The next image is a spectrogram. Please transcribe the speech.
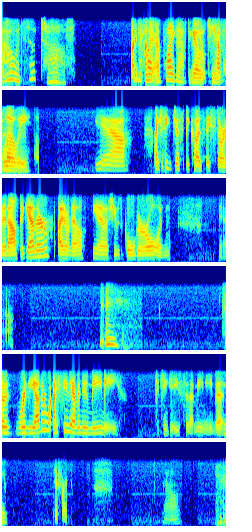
Oh, it's so tough. I I know. probably, I probably gonna have to go you with Team have. Chloe. Yeah. I think just because they started out together, I don't know. You know, she was Ghoul Girl and yeah. Mm. So were the other I see they have a new Mimi. I can't get used to that Mimi, but Mhm. different. No. Hmm.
